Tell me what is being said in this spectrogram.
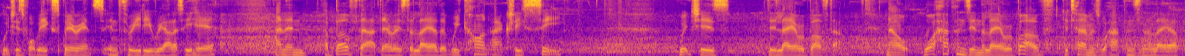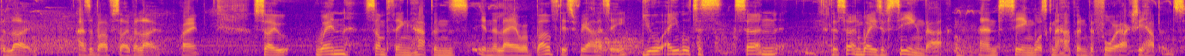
which is what we experience in 3D reality here, and then above that there is the layer that we can't actually see, which is the layer above that. Now, what happens in the layer above determines what happens in the layer below. As above, so below, right? So when something happens in the layer above this reality, you're able to certain there's certain ways of seeing that and seeing what's going to happen before it actually happens,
